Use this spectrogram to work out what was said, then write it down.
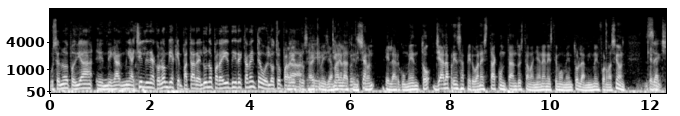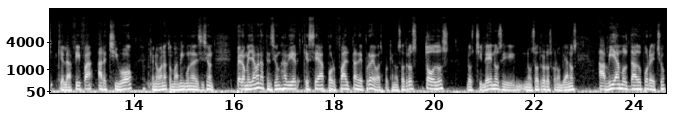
usted no le podía eh, negar ni a Chile ni a Colombia que empatara el uno para ir directamente o el otro para. Javier, pero sabe eh, que me llama llegar la atención el argumento. Ya la prensa peruana está contando esta mañana en este momento la misma información que, Sí. la, chi- que la FIFA archivó, que no van a tomar ninguna decisión. Pero me llama la atención, Javier, que sea por falta de pruebas, porque nosotros todos, los chilenos y nosotros los colombianos, habíamos dado por hecho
